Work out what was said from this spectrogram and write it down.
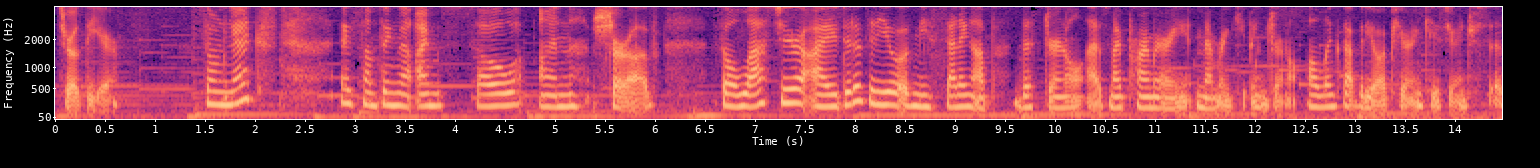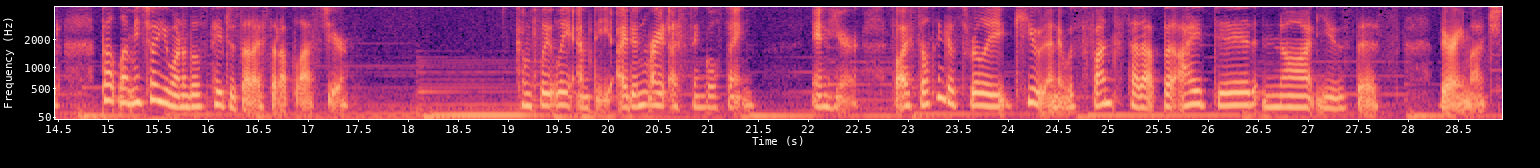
throughout the year. So next is something that I'm so unsure of. So last year I did a video of me setting up this journal as my primary memory keeping journal. I'll link that video up here in case you're interested. But let me show you one of those pages that I set up last year. Completely empty. I didn't write a single thing in here. So I still think it's really cute and it was fun to set up, but I did not use this very much.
